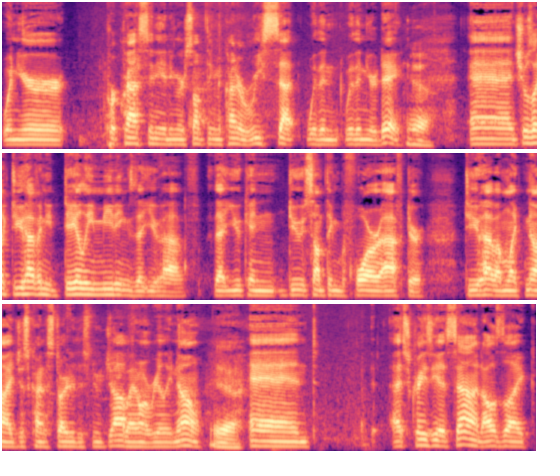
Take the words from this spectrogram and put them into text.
when you're procrastinating or something to kind of reset within within your day." Yeah. And she was like, "Do you have any daily meetings that you have that you can do something before or after? Do you have?" I'm like, "No, I just kind of started this new job. I don't really know." Yeah. And as crazy as sound, I was like,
